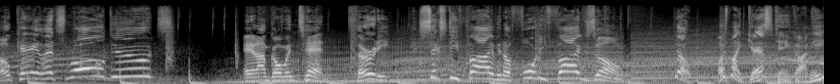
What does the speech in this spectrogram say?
Okay, let's roll, dudes! And I'm going 10, 30, 65 in a 45 zone. Yo, why's my gas tank on E?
